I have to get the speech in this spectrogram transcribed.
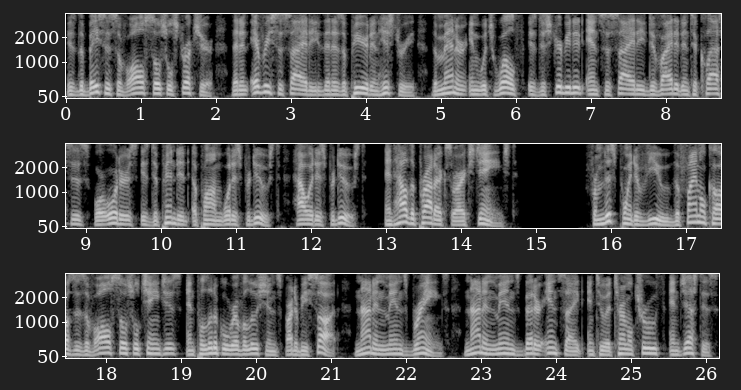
is the basis of all social structure, that in every society that has appeared in history, the manner in which wealth is distributed and society divided into classes or orders is dependent upon what is produced, how it is produced, and how the products are exchanged. From this point of view, the final causes of all social changes and political revolutions are to be sought, not in men's brains, not in men's better insight into eternal truth and justice,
